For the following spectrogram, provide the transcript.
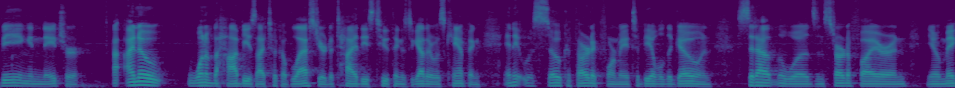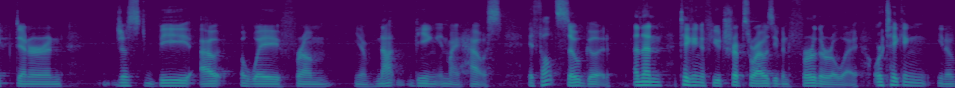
being in nature. I, I know one of the hobbies I took up last year to tie these two things together was camping, and it was so cathartic for me to be able to go and sit out in the woods and start a fire and you know make dinner and just be out away from you know not being in my house. It felt so good and then taking a few trips where I was even further away, or taking you know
